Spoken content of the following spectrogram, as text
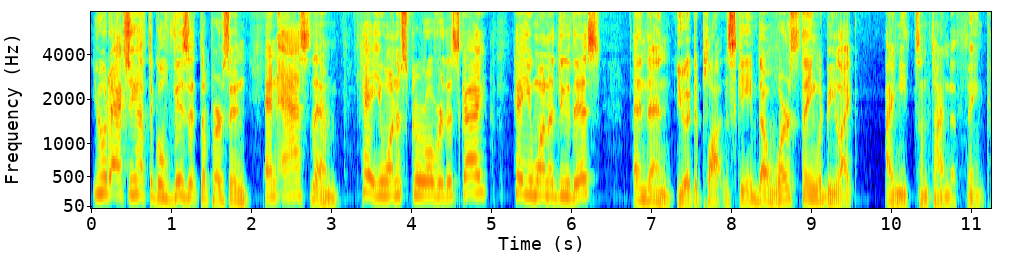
you would actually have to go visit the person and ask them, "Hey, you want to screw over this guy? Hey, you want to do this?" And then You had to plot and scheme. the worst thing would be like, I need some time to think.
